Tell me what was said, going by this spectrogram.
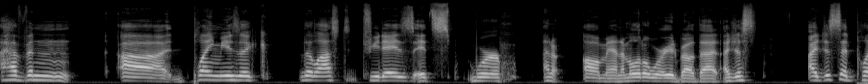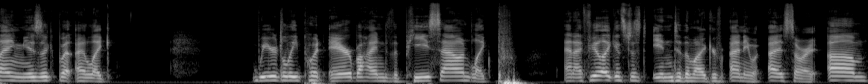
have been uh playing music the last few days. It's we're I don't. Oh man, I'm a little worried about that. I just I just said playing music, but I like weirdly put air behind the p sound, like, and I feel like it's just into the microphone. Anyway, I sorry. Um,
